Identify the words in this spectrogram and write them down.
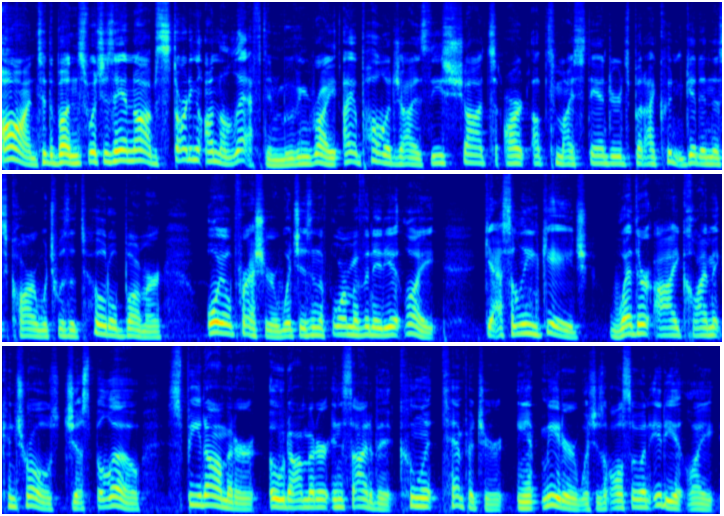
On to the button switches and knobs, starting on the left and moving right. I apologize, these shots aren't up to my standards, but I couldn't get in this car, which was a total bummer oil pressure, which is in the form of an idiot light, gasoline gauge, weather eye climate controls just below, speedometer, odometer inside of it, coolant temperature, amp meter, which is also an idiot light.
